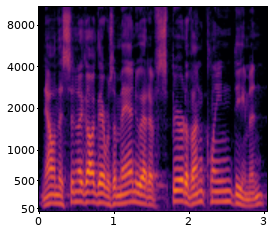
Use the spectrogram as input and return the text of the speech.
Now, in the synagogue, there was a man who had a spirit of unclean demon,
